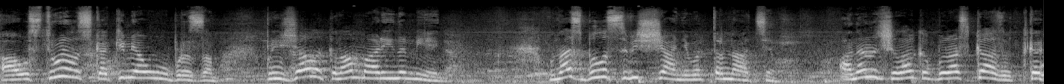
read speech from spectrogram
А устроилась каким я образом? Приезжала к нам Марина Мень. У нас было совещание в интернате. Она начала как бы рассказывать, как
